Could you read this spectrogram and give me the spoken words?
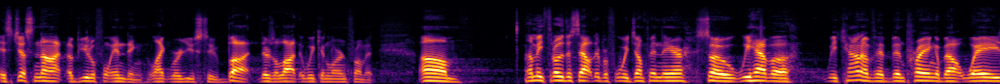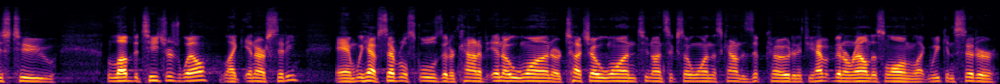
it's just not a beautiful ending like we're used to. But there's a lot that we can learn from it. Um, let me throw this out there before we jump in there. So we have a, we kind of have been praying about ways to love the teachers well, like in our city. And we have several schools that are kind of in 01 or touch 01, 29601. That's kind of the zip code. And if you haven't been around us long, like we consider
